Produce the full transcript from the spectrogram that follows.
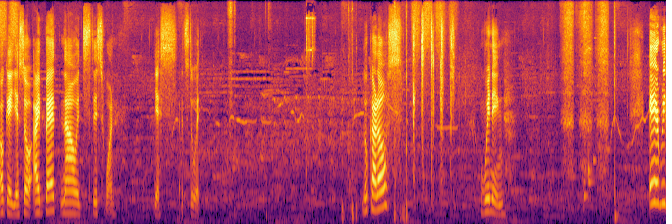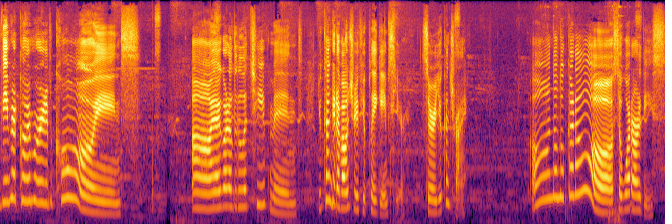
Okay, yes, so I bet now it's this one. Yes, let's do it. Look at us. Winning. Hey, your commemorative coins. Ah, I got a little achievement. You can get a voucher if you play games here. Sir, you can try. Oh, no, look at all. So what are these?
